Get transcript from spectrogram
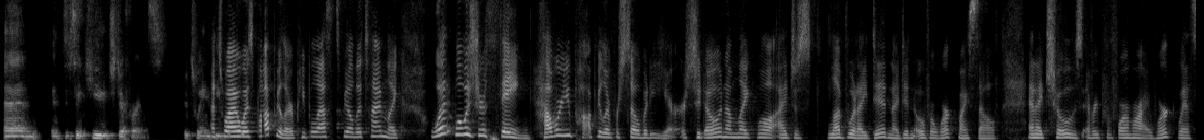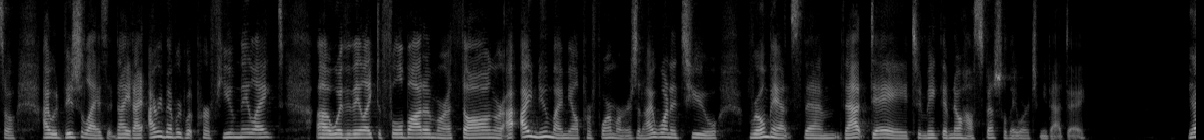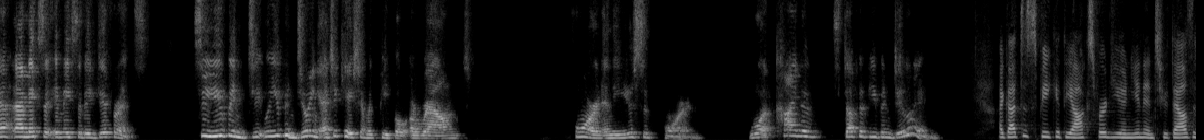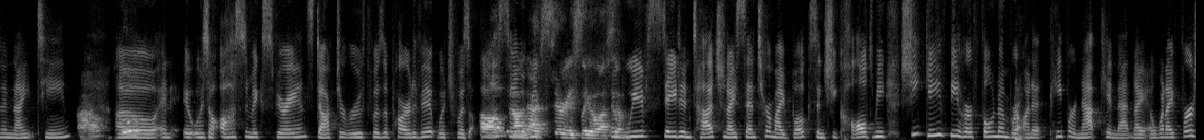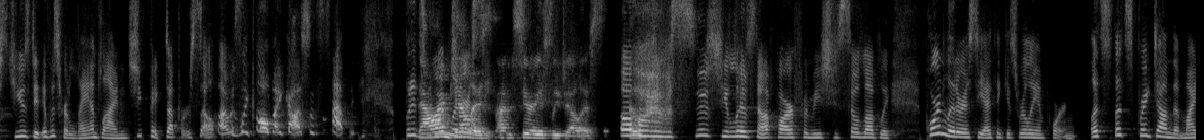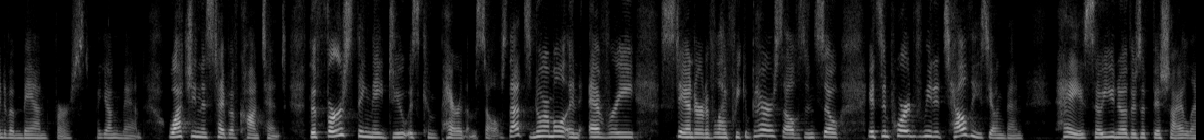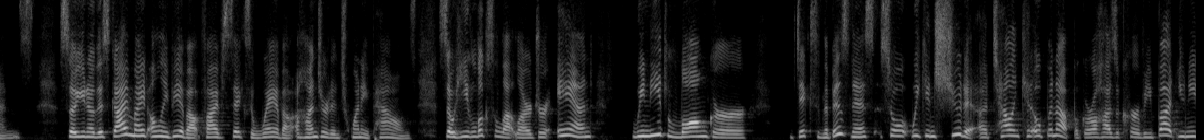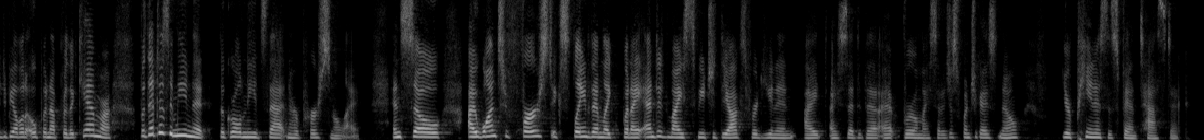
and it's a huge difference between that's why I was popular. People ask me all the time, like, what what was your thing? How were you popular for so many years? You know, and I'm like, well, I just loved what I did and I didn't overwork myself. And I chose every performer I worked with. So I would visualize at night. I, I remembered what perfume they liked, uh, whether they liked a full bottom or a thong, or I, I knew my male performers and I wanted to romance them that day to make them know how special they were to me that day. Yeah, that makes it it makes a big difference. So you've been do, you've been doing education with people around porn and the use of porn. What kind of stuff have you been doing? I got to speak at the Oxford Union in 2019. Wow. Ah, cool. Oh, and it was an awesome experience. Dr. Ruth was a part of it, which was oh, awesome. Oh, that's we've, seriously awesome. And we've stayed in touch, and I sent her my books, and she called me. She gave me her phone number on a paper napkin that night. And when I first used it, it was her landline, and she picked up herself. I was like, oh my gosh, this is happening. But it's now I'm literacy. jealous. I'm seriously jealous. Oh, was, she lives not far from me. She's so lovely porn literacy i think is really important let's let's break down the mind of a man first a young man watching this type of content the first thing they do is compare themselves that's normal in every standard of life we compare ourselves and so it's important for me to tell these young men hey, so you know there's a fisheye lens. So, you know, this guy might only be about five, six and weigh about 120 pounds. So he looks a lot larger. And we need longer dicks in the business so we can shoot it. A talent can open up. A girl has a curvy butt you need to be able to open up for the camera. But that doesn't mean that the girl needs that in her personal life. And so i want to first explain to them like when i ended my speech at the oxford union i i said to the room i said i just want you guys to know your penis is fantastic.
